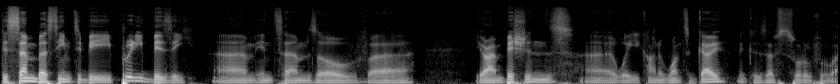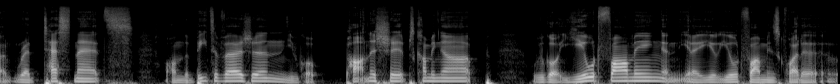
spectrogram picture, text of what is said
December seemed to be pretty busy um, in terms of uh, your ambitions, uh, where you kind of want to go. Because I've sort of uh, read test nets on the beta version. You've got partnerships coming up. We've got yield farming, and you know yield farming is quite a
